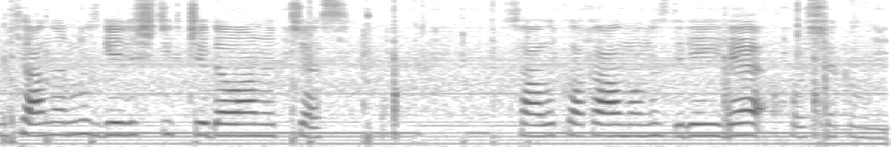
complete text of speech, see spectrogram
imkanlarımız geliştikçe devam edeceğiz. Sağlıkla kalmanız dileğiyle. Hoşçakalın.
